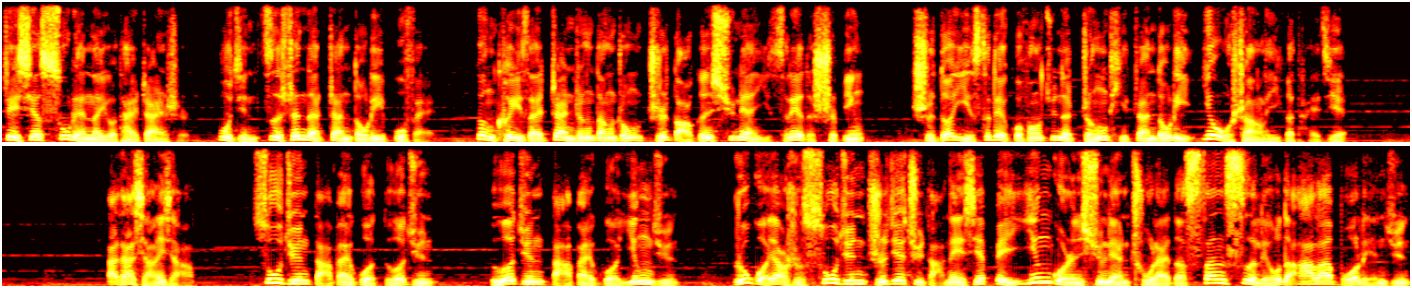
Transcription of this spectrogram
这些苏联的犹太战士不仅自身的战斗力不菲，更可以在战争当中指导跟训练以色列的士兵，使得以色列国防军的整体战斗力又上了一个台阶。大家想一想，苏军打败过德军，德军打败过英军。如果要是苏军直接去打那些被英国人训练出来的三四流的阿拉伯联军，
